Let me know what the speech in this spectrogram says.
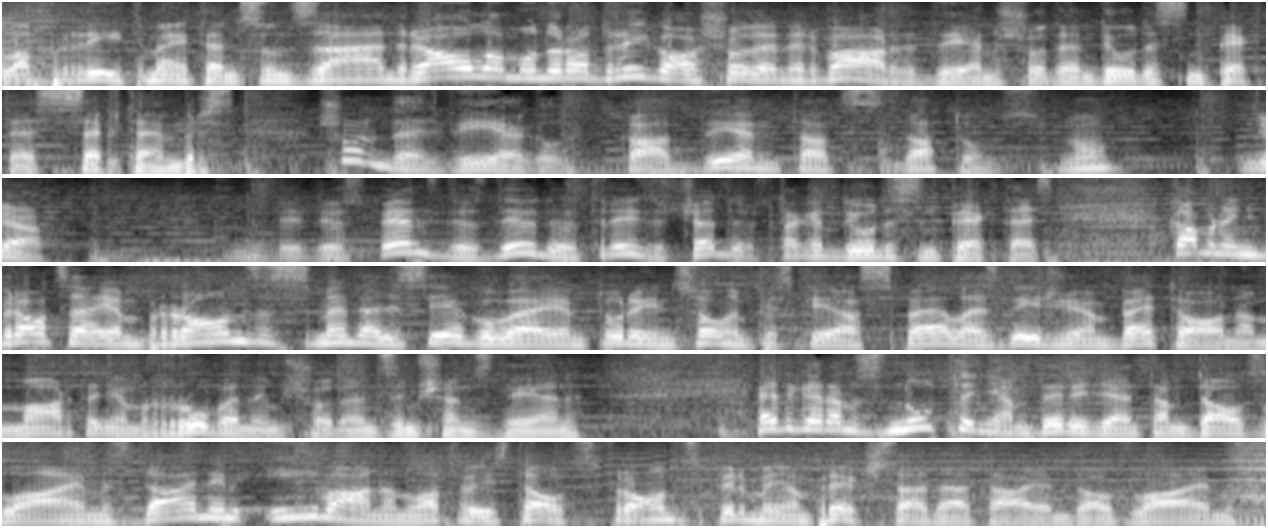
Labrīt, meitenes un zēni. Raulam un Rodrigo šodien ir vārda diena. Šodien 25. septembris. Šonadēļ viegli. Kāda diena, tāds datums. Nu, Jā, Bija 25, 22, 23, 24, tagad 25. Kamaniņu braucējiem bronzas medaļas ieguvējiem Turīnas Olimpiskajās spēlēs Dīdžijam Betonam, Mārtiņam Rubenim šodien dzimšanas diena. Edgaram Znutiņam, diriģentam daudz laimes, Dainim Ivānam, Latvijas Tautas frontes pirmajam priekšsēdētājam daudz laimes.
